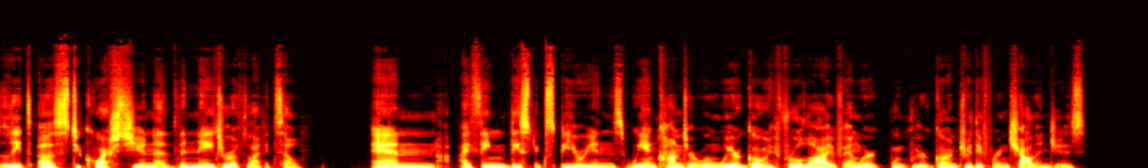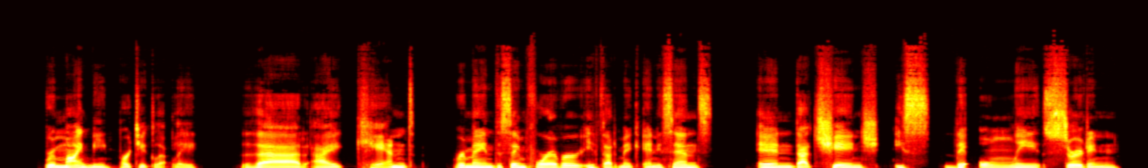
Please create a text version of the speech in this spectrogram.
leads us to question the nature of life itself. And I think this experience we encounter when we are going through life and we're, when we're going through different challenges remind me particularly that I can't remain the same forever, if that make any sense. And that change is the only certain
